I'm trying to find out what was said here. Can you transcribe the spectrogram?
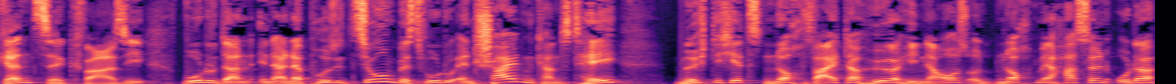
Grenze quasi, wo du dann in einer Position bist, wo du entscheiden kannst, hey, möchte ich jetzt noch weiter höher hinaus und noch mehr hasseln oder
